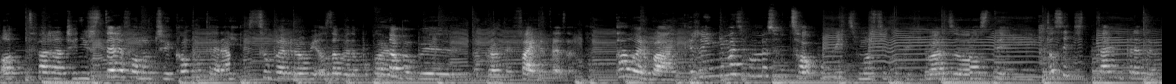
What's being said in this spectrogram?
odtwarzaczy niż z telefonu czy komputera. I super robi ozdoby do pokoju. To byłby naprawdę fajny prezent. Powerbank. Jeżeli nie macie pomysłu co kupić, możecie kupić bardzo prosty i dosyć tani prezent.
